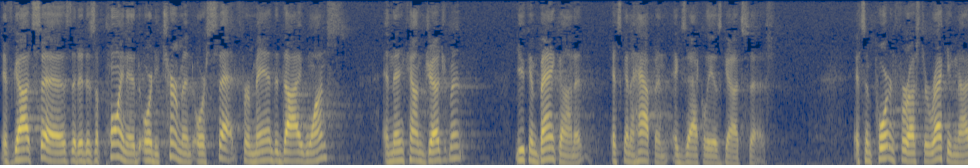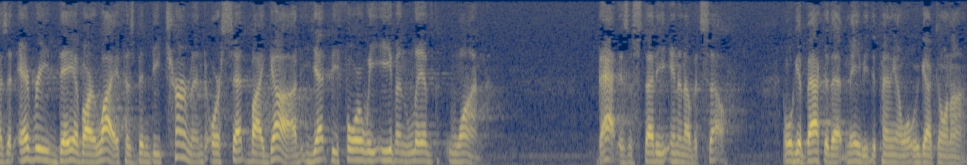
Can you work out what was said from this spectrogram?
If God says that it is appointed or determined or set for man to die once and then come judgment, you can bank on it. It's going to happen exactly as God says. It's important for us to recognize that every day of our life has been determined or set by God yet before we even lived one. That is a study in and of itself. And we'll get back to that maybe depending on what we've got going on.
